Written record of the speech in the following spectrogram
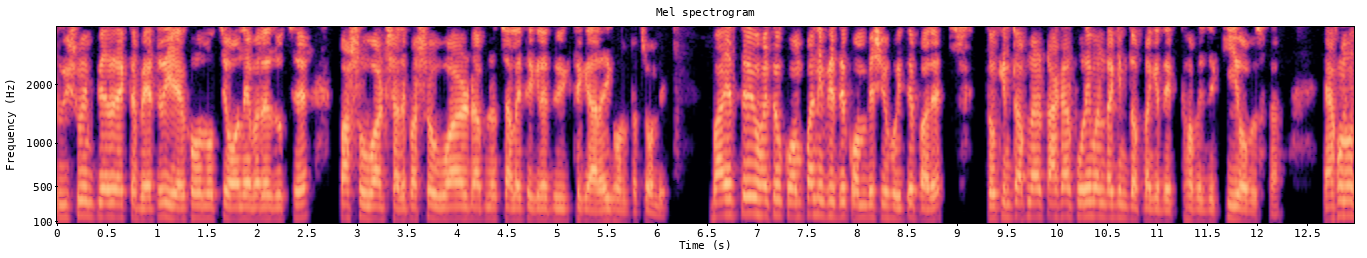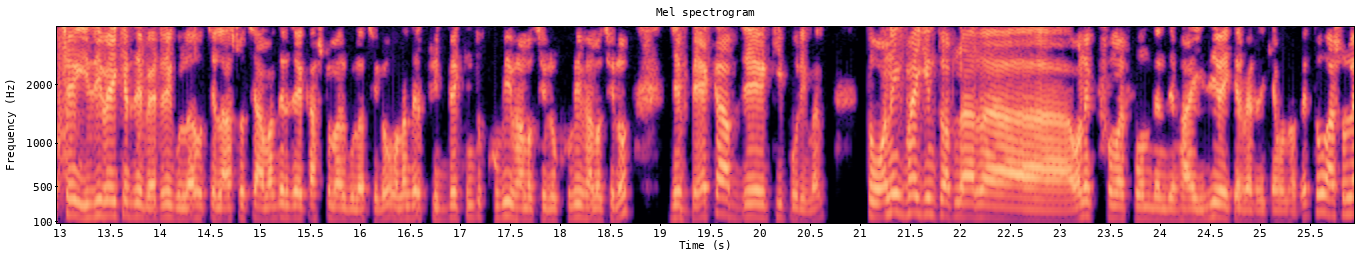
দুইশো এম্পিয়ারের একটা ব্যাটারি এখন হচ্ছে অন এভারেজ হচ্ছে পাঁচশো ওয়ার্ড সাড়ে পাঁচশো ওয়ার্ড আপনার চালাইতে গেলে দুই থেকে আড়াই ঘণ্টা চলে। বা এতে হয়তো কোম্পানি ভেদে কম বেশি হইতে পারে। তো কিন্তু আপনার টাকার পরিমাণটা কিন্তু আপনাকে দেখতে হবে যে কি অবস্থা। এখন হচ্ছে ইজি বাইকের যে ব্যাটারি গুলা হচ্ছে লাস্ট হচ্ছে আমাদের যে কাস্টমারগুলা ছিল, ওনাদের ফিডব্যাক কিন্তু খুবই ভালো ছিল, খুবই ভালো ছিল যে ব্যাকআপ যে কি পরিমাণ তো অনেক ভাই কিন্তু আপনার অনেক সময় ফোন দেন যে, ভাই ইজি বাইকের ব্যাটারি কেমন হবে? তো আসলে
